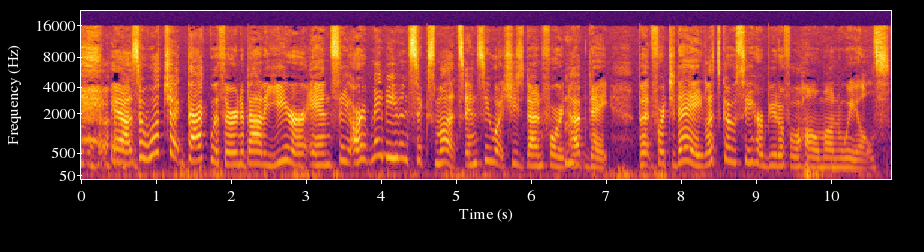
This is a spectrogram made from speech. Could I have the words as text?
yeah, so we'll check back with her in about a year and see, or maybe even six months, and see what she's done for an mm-hmm. update. But for today, let's go see her beautiful home on wheels.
